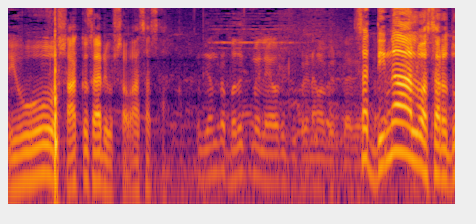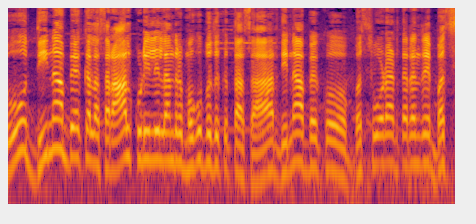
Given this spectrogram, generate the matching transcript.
ಇವು ಸಾಕು ಸರ್ ಇವ್ರು ಸವಾಸ ಸರ್. ಜನರ ಬದುಕು ಮೇಲೆ ಯಾವ ರೀತಿ ಪರಿಣಾಮ ಬೀರ್ತದೆ ಸರ್ ದಿನ ಅಲ್ವಾ ಸರ್ ಅದು? ದಿನ ಬೇಕಲ್ಲ ಸರ್ ಹಾಲು ಕುಡಿಲಿಲ್ಲ ಅಂದ್ರೆ ಮಗು ಬದುಕುತ್ತಾ ಸರ್? ದಿನ ಬೇಕು ಬಸ್ ಓಡಾಡ್ತಾರೆ ಅಂದ್ರೆ ಬಸ್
